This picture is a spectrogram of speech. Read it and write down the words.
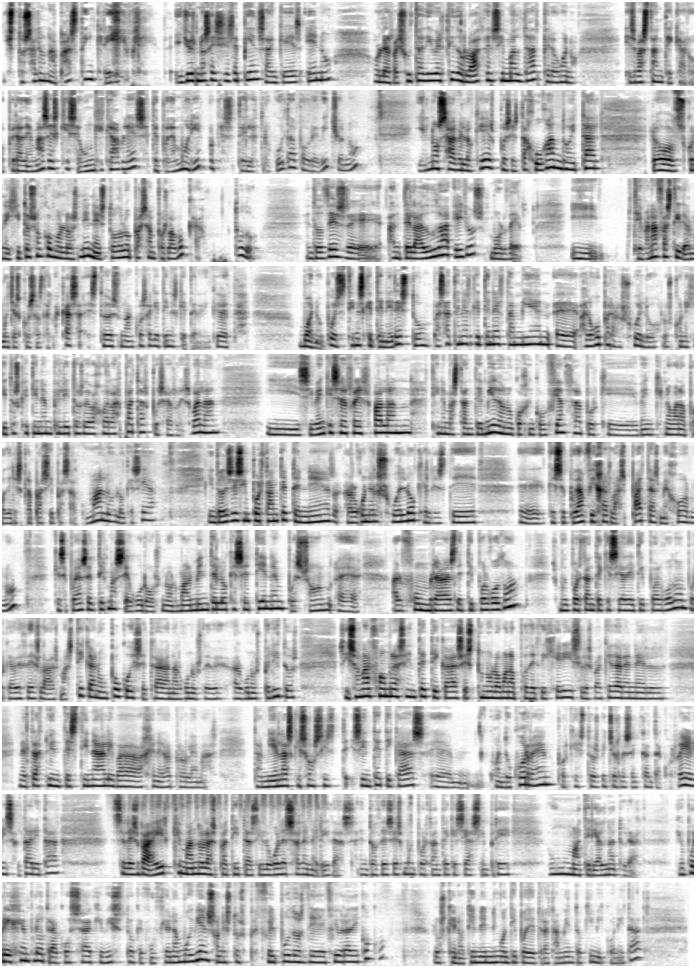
y esto sale una pasta increíble. Ellos no sé si se piensan que es heno o les resulta divertido, lo hacen sin maldad, pero bueno, es bastante caro. Pero además es que según qué cables se te pueden morir porque se te electrocuta el pobre bicho, ¿no? Y él no sabe lo que es, pues está jugando y tal. Los conejitos son como los nenes, todo lo pasan por la boca, todo. Entonces, eh, ante la duda, ellos morder. Y te van a fastidiar muchas cosas de la casa. Esto es una cosa que tienes que tener en cuenta. Bueno, pues tienes que tener esto. Vas a tener que tener también eh, algo para el suelo. Los conejitos que tienen pelitos debajo de las patas, pues se resbalan y si ven que se resbalan, tienen bastante miedo, no cogen confianza porque ven que no van a poder escapar si pasa algo malo, lo que sea. Y entonces es importante tener algo en el suelo que les dé, eh, que se puedan fijar las patas mejor, ¿no? Que se puedan sentir más seguros. Normalmente lo que se tienen pues son eh, alfombras de tipo algodón. Es muy importante que sea de tipo algodón porque a veces las mastican un poco y se tragan algunos, de, algunos pelitos. Si son alfombras sintéticas, esto no lo van a poder digerir, se les va a quedar en el, en el tracto intestinal y va a generar problemas. También las que son sintéticas, em, cuando corren, porque a estos bichos les encanta correr y saltar y tal, se les va a ir quemando las patitas y luego les salen heridas. Entonces es muy importante que sea siempre un material natural. Yo, por ejemplo, otra cosa que he visto que funciona muy bien son estos felpudos de fibra de coco, los que no tienen ningún tipo de tratamiento químico ni tal.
